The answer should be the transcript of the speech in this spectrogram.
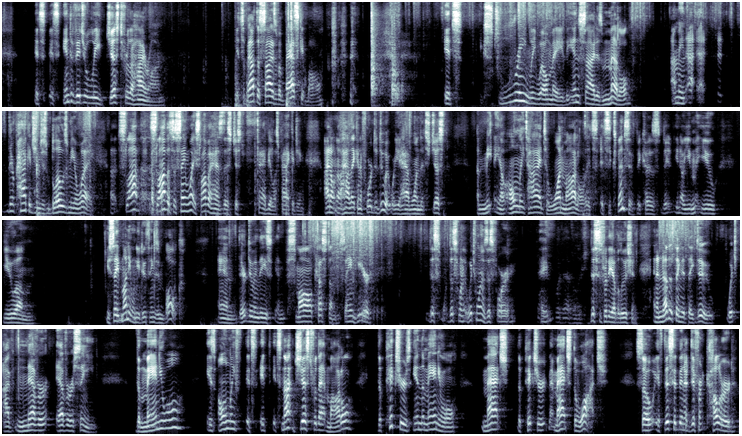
It's it's individually just for the Hyron. It's about the size of a basketball. it's extremely well made. The inside is metal. I mean, I, I, their packaging just blows me away. Uh, Slava, Slava's the same way. Slava has this just fabulous packaging. I don't know how they can afford to do it where you have one that's just you know only tied to one model. It's it's expensive because you know you you you um you save money when you do things in bulk, and they're doing these in small custom. Same here. This this one, which one is this for? Hey, this is for the evolution. And another thing that they do, which I've never ever seen the manual is only it's it, it's not just for that model. The pictures in the manual match the picture match the watch. So if this had been a different colored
